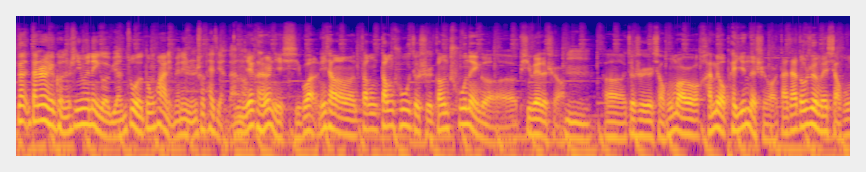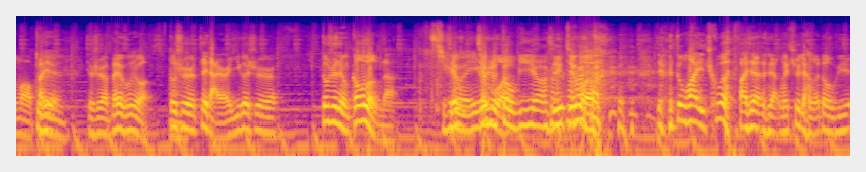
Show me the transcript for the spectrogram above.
但但是也可能是因为那个原作的动画里面那个人设太简单了，也可能是你习惯了。你想当当初就是刚出那个 PV 的时候，嗯，呃，就是小红帽还没有配音的时候，大家都认为小红帽白雪，就是白雪公主都是这俩人，一个是都是那种高冷的，其实有一个是逗逼啊，结结果 这个动画一出来，发现两个是两个逗逼，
